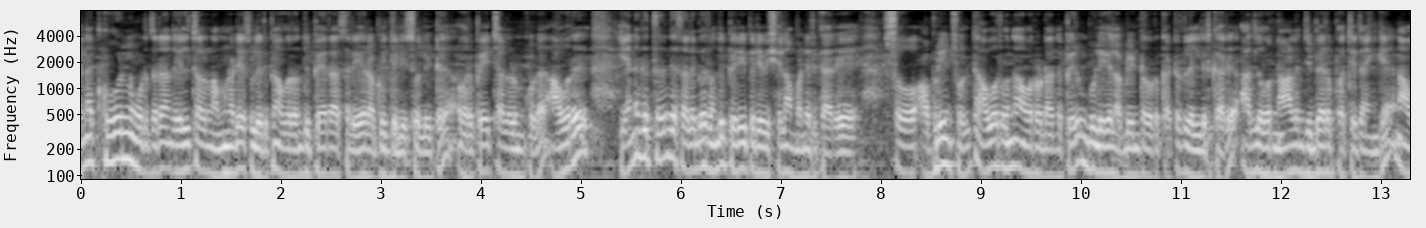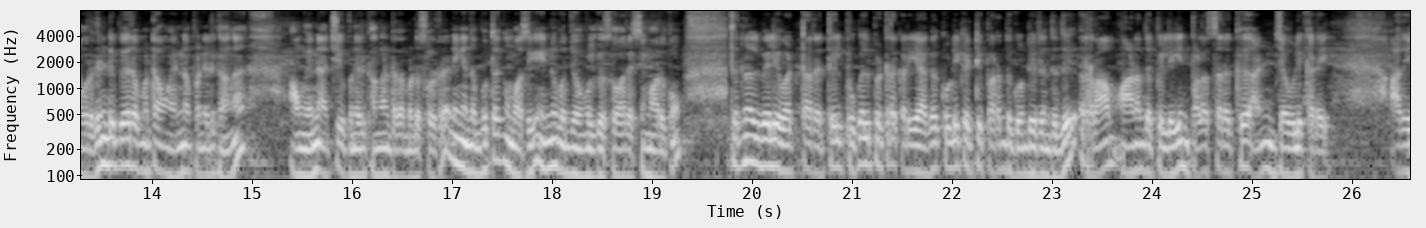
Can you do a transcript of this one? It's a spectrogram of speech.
எனக்குன்னு ஒருத்தர் அந்த எழுத்தாளர் முன்னாடி முன்னாடியே சொல்லியிருப்பேன். அவர் வந்து பேராசிரியர் அப்படின்னு சொல்லி சொல்லிட்டு அவர் பேச்சாளரும் கூட. அவர் எனக்கு தெரிஞ்ச சில பேர் வந்து பெரிய பெரிய விஷயம்லாம் பண்ணியிருக்காரு. ஸோ அப்படின்னு சொல்லிட்டு அவர் வந்து அவரோட அந்த பெரும்புள்ளிகள் அப்படின்ற ஒரு கட்டுரை எழுதியிருக்காரு. அதில் ஒரு நாலஞ்சு பேரை பற்றி தான் இங்கே. நான் ஒரு ரெண்டு பேரை மட்டும் அவங்க என்ன பண்ணியிருக்காங்க அவங்க என்ன அச்சீவ் பண்ணியிருக்காங்கன்றதை மட்டும் சொல்கிறேன் நீங்கள் இந்த புத்தகம் வாசிக்க இன்னும் கொஞ்சம் உங்களுக்கு சுவாரஸ்யமாக இருக்கும். திருநெல்வேலி வட்டாரத்தில் புகழ்பெற்ற கடையாக கொடிக்கட்டி பறந்து கொண்டிருந்தது ராம் ஆனந்த பிள்ளையின் பலசரக்கு அண்ட் ஜவுளி கடை அதை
